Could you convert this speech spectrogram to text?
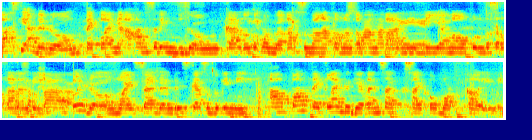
pasti ada dong tagline yang akan sering digaungkan untuk membakar semangat teman-teman panitia maupun peserta, Peserta. nantinya. Boleh dong, Maitza dan Rizka sebut ini. Apa tagline kegiatan Psy- Psychomorph kali ini?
